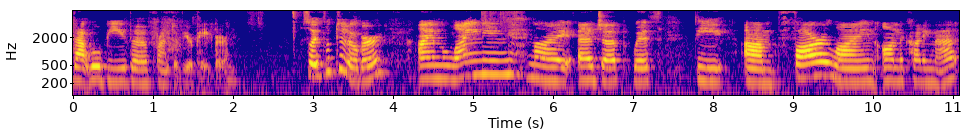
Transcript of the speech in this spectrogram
that will be the front of your paper. So I flipped it over. I'm lining my edge up with the um, far line on the cutting mat.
